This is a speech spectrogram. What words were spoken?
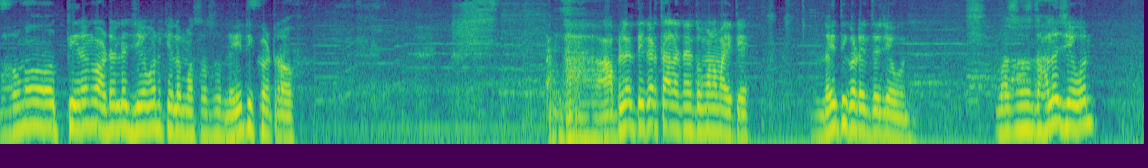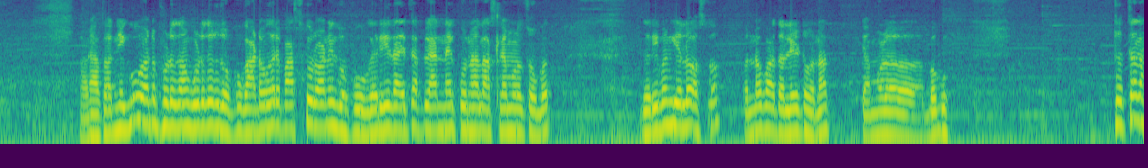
भाऊन तिरंग हॉटेलला जेवण केलं मस्त असं लई तिखट राव. आपल्याला तिकट चालत नाही तुम्हाला माहिती आहे. लई तिकट यांचं जेवण. मस्त असं झालं जेवण. आणि आता निघू आणि पुढे जाऊन कुठेतरी झोपू. घाट वगैरे पास करू आणि झोपू. घरी जायचा प्लॅन नाही कोणाला असल्यामुळे सोबत. घरी पण गेलो असतो पण नको आता लेट होणार. त्यामुळं बघू. तर चला.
